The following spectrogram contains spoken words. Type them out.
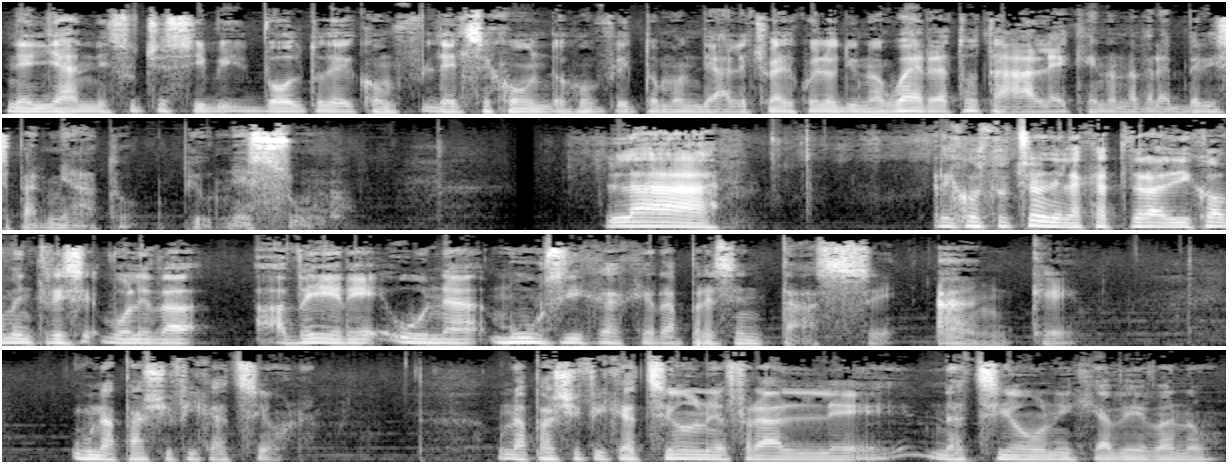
negli anni successivi il volto del, conf- del secondo conflitto mondiale, cioè quello di una guerra totale che non avrebbe risparmiato più nessuno. La ricostruzione della cattedrale di Coventry voleva avere una musica che rappresentasse anche una pacificazione, una pacificazione fra le nazioni che avevano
